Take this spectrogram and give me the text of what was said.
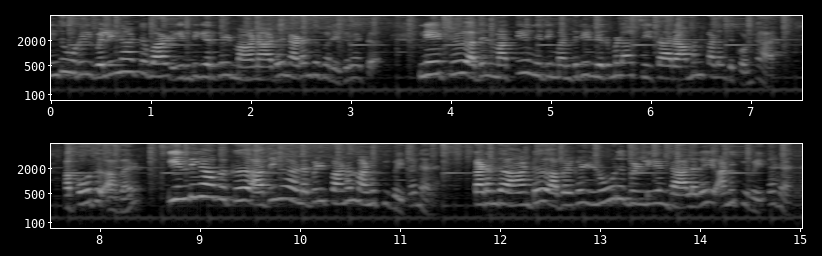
இந்தூரில் வெளிநாட்டு வாழ் இந்தியர்கள் மாநாடு நடந்து வருகிறது. நேற்று அதில் மத்திய நிதி மந்திரி நிர்மலா சீதாராமன் கலந்து கொண்டார். அப்போது அவர் இந்தியாவுக்கு அதிக அளவில் பணம் அனுப்பி வைத்தனர். கடந்த ஆண்டு அவர்கள் நூறு பில்லியன் டாலரை அனுப்பி வைத்தனர்.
